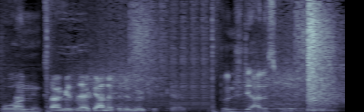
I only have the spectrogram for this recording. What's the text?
und Danke, danke sehr gerne für die Möglichkeit. wünsche dir alles Gute.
